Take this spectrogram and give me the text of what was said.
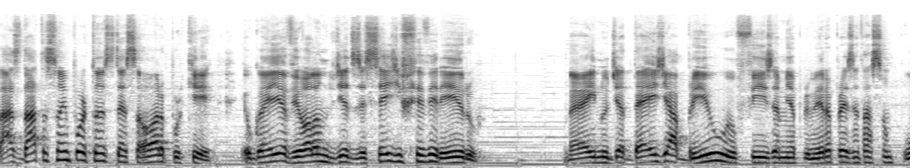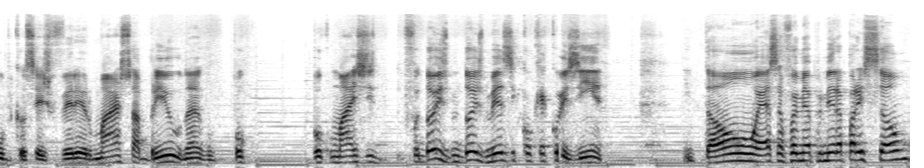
as datas são importantes nessa hora porque eu ganhei a viola no dia 16 de fevereiro. Né, e no dia 10 de abril eu fiz a minha primeira apresentação pública, ou seja, fevereiro, março, abril, né, pouco, pouco mais de. Foi dois, dois meses e qualquer coisinha. Então, essa foi minha primeira aparição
